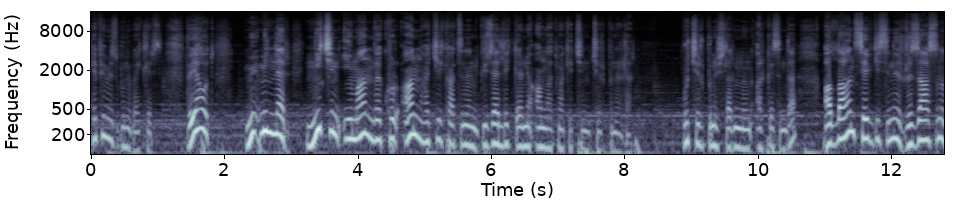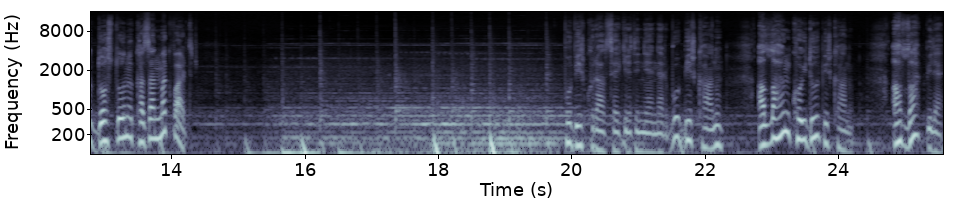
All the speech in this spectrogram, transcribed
Hepimiz bunu bekleriz. Veyahut müminler niçin iman ve Kur'an hakikatinin güzelliklerini anlatmak için çırpınırlar? Bu çırpınışlarının arkasında Allah'ın sevgisini, rızasını, dostluğunu kazanmak vardır. Bu bir kural sevgili dinleyenler, bu bir kanun. Allah'ın koyduğu bir kanun. Allah bile,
